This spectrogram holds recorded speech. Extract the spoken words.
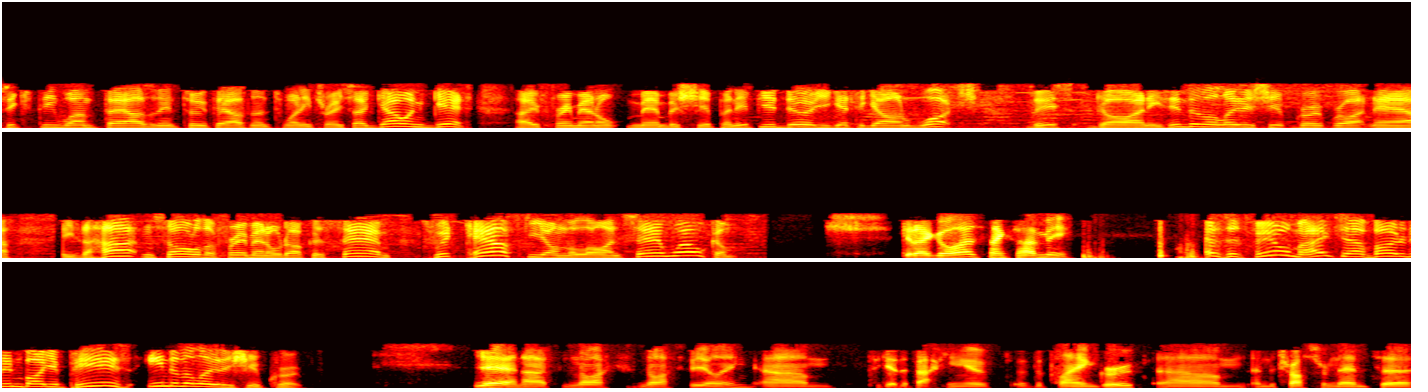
61,000 in 2023. So go and get a Fremantle membership. And if you do, you get to go and watch this guy. And he's into the leadership group right now. He's the heart and soul of the Fremantle Dockers. Sam Switkowski on the line. Sam, welcome. G'day, guys. Thanks for having me. How does it feel, mate? Uh, voted in by your peers into the leadership group. Yeah, no, it's a nice, nice feeling um, to get the backing of, of the playing group um, and the trust from them to,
